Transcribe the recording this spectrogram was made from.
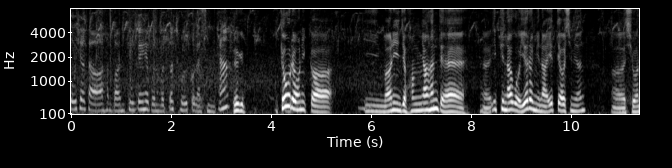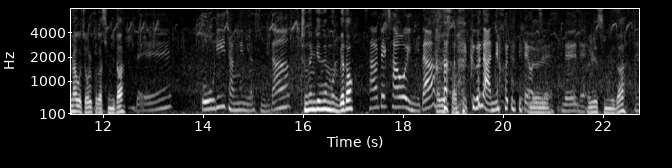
오셔서 한번 구경해 보는 것도 좋을 것 같습니다. 여기 겨울에 오니까 이 많이 이제 황량한데 어, 잎이 나고 여름이나 이때 오시면 어, 시원하고 좋을 것 같습니다. 네. 오리장님이었습니다. 천년기념물 매도 404호입니다. 404 그건 안 읽어도 돼요, 네. 이제. 네, 네. 알겠습니다. 네.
